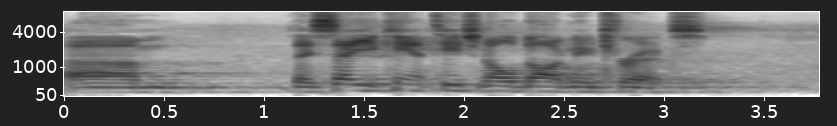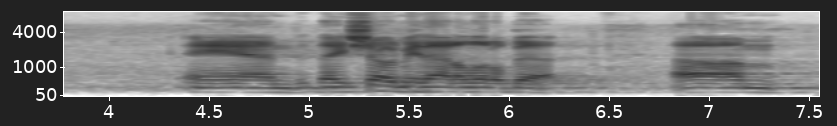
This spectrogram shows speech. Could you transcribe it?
Um, they say you can't teach an old dog new tricks. And they showed me that a little bit. Um,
